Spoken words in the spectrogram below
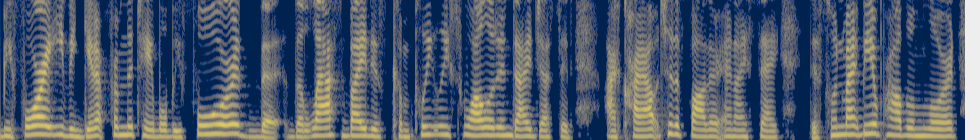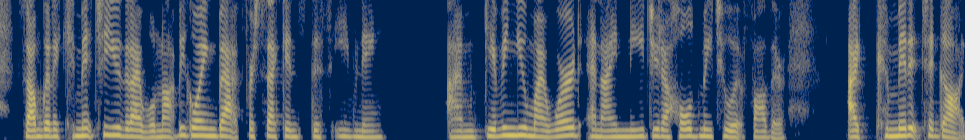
before I even get up from the table, before the the last bite is completely swallowed and digested, I cry out to the Father and I say, "This one might be a problem, Lord, so I'm going to commit to you that I will not be going back for seconds this evening." I'm giving you my word and I need you to hold me to it, Father. I commit it to God.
